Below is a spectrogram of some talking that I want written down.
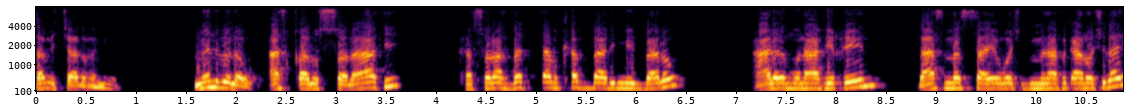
ሰምቻለሁ ነው የሚሉት ምን ብለው አስቀሉ ሶላቲ ከሶላት በጣም ከባድ የሚባለው አለ ሙናፊቂን ባስመሳዮች ሙናፊቃኖች ላይ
